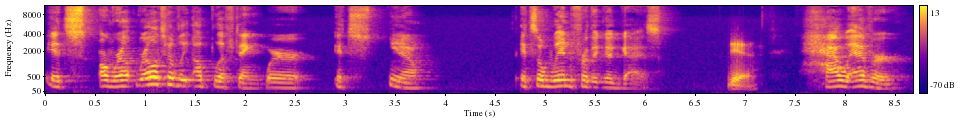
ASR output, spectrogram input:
It's a rel- relatively uplifting where it's, you know, it's a win for the good guys. yeah, However,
